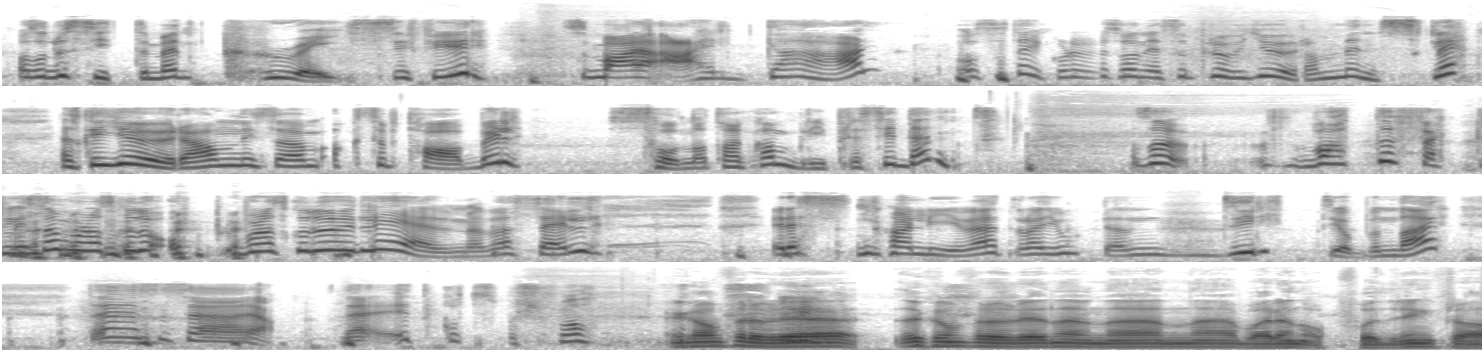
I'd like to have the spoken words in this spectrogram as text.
Altså, Du sitter med en crazy fyr som er, er helt gæren. Og så tenker du sånn, jeg skal prøve å gjøre han menneskelig. Jeg skal gjøre han liksom akseptabel, sånn at han kan bli president. Altså, What the fuck, liksom? Hvordan skal, du hvordan skal du leve med deg selv resten av livet etter å ha gjort den drittjobben der? Det synes jeg, ja, det er et godt spørsmål. Jeg kan for øvrig, kan for øvrig nevne en, bare en oppfordring fra,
